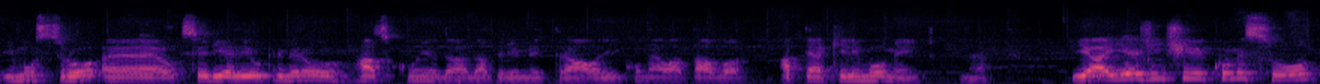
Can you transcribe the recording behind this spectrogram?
E mostrou é, o que seria ali o primeiro rascunho da, da perimetral, ali, como ela estava até aquele momento. Né? E aí a gente começou,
